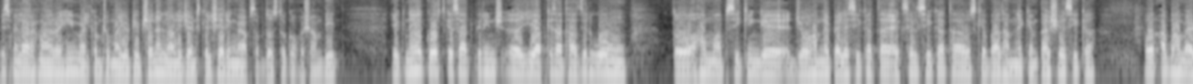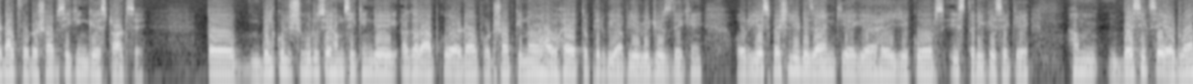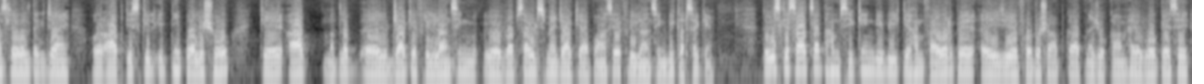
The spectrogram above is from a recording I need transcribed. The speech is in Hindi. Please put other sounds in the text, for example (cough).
बिसमीम welcome to my YouTube channel, knowledge and skill sharing में आप सब दोस्तों को खुश आमदीद। एक नए कोर्स के साथ फिर ये आपके साथ हाजिर हुआ हूँ। तो हम आप सीखेंगे जो हमने पहले सीखा था एक्सेल सीखा था, उसके बाद हमने कैमताशिया सीखा। और अब हम एडाप फोटोशॉप सीखेंगे स्टार्ट से। तो बिल्कुल शुरू से हम सीखेंगे, अगर आपको एडोब फोटोशॉप की नो हाउ है तो फिर भी आप ये वीडियोस देखें। और ये स्पेशली डिज़ाइन किया गया है, ये कोर्स इस तरीके से कि हम बेसिक से एडवांस लेवल तक जाएँ और आपकी स्किल इतनी पॉलिश हो कि आप मतलब जाके फ्रीलांसिंग वेबसाइट्स में जाके आप वहाँ से फ्रीलांसिंग भी कर सकें। तो इसके साथ साथ हम सीखेंगे भी कि हम फाइवर पे ये फ़ोटोशॉप का अपना जो काम है, वो कैसे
